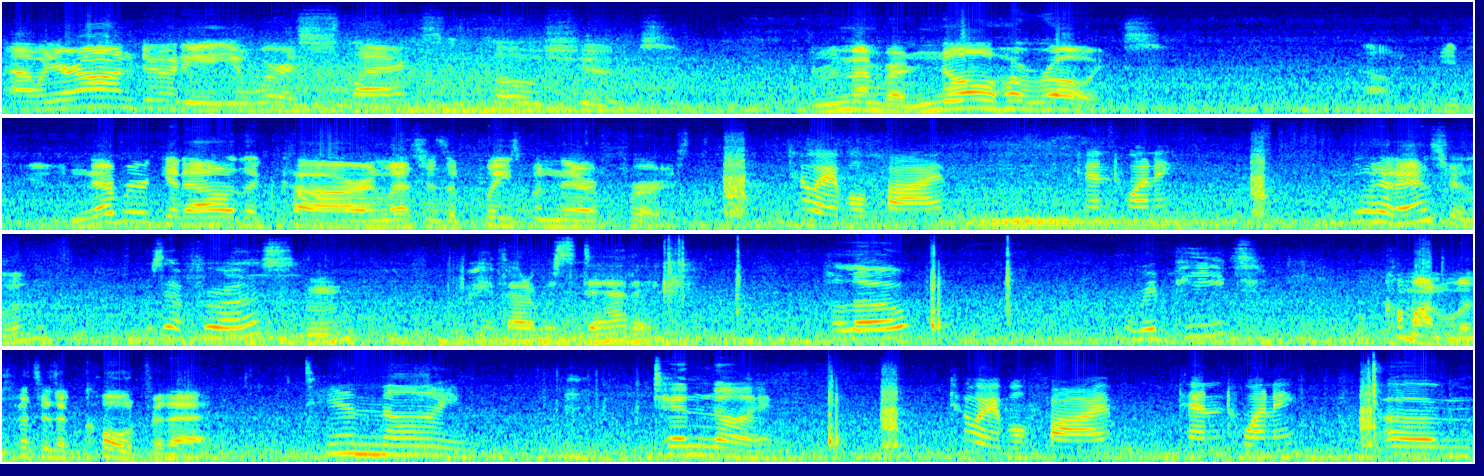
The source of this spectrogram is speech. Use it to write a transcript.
Now, when you're on duty, you wear slacks and closed shoes. And remember, no heroics. Now, if you never get out of the car unless there's a policeman there first. Two Able 5, 1020. Go ahead, answer, Elizabeth. Was that for us? Hmm? I thought it was static. Hello? Repeat? Well, come on, Elizabeth, there's a code for that. 10-9. 10-9. Two Able 5, 1020. Um,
